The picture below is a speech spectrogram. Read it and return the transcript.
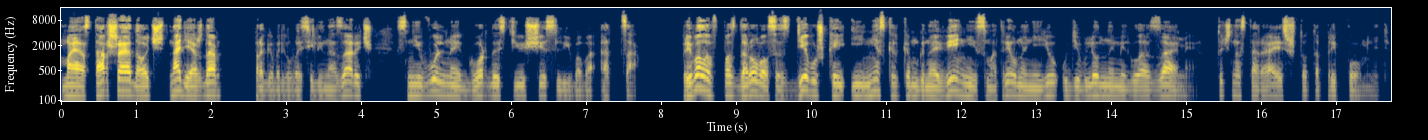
«Моя старшая дочь, Надежда, — проговорил Василий Назарыч с невольной гордостью счастливого отца. Привалов поздоровался с девушкой и несколько мгновений смотрел на нее удивленными глазами, точно стараясь что-то припомнить.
